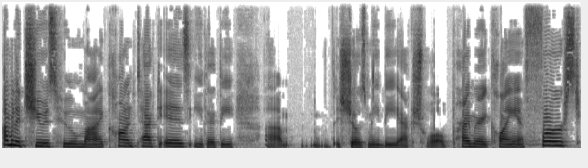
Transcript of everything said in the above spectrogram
I'm going to choose who my contact is, either the um, shows me the actual primary client first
